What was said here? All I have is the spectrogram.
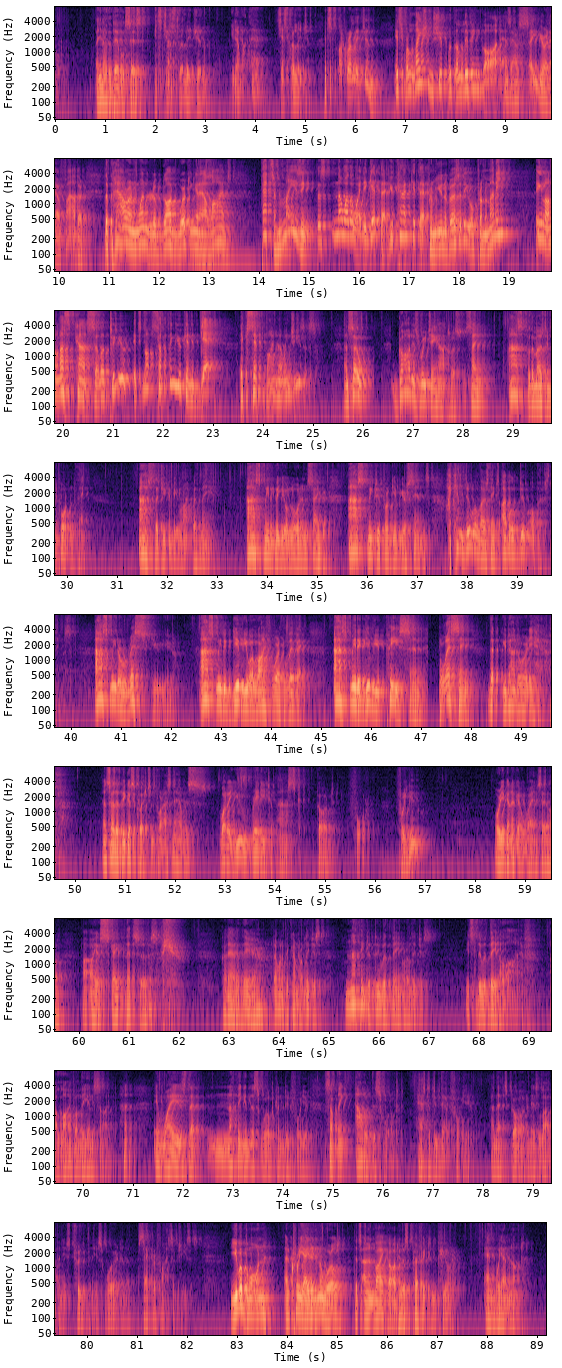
And you know, the devil says, it's just religion. You don't want that. It's just religion. It's not religion. It's relationship with the living God as our Savior and our Father. The power and wonder of God working in our lives. That's amazing. There's no other way to get that. You can't get that from university or from money. Elon Musk can't sell it to you. It's not something you can get except by knowing Jesus. And so God is reaching out to us saying, ask for the most important thing. Ask that you can be right with me. Ask me to be your Lord and Savior. Ask me to forgive your sins. I can do all those things. I will do all those things. Ask me to rescue you. Ask me to give you a life worth living. Ask me to give you peace and blessing that you don't already have. And so the biggest question for us now is what are you ready to ask God for? For you? Or are you going to go away and say, oh, I escaped that service, got out of there, I don't want to become religious. Nothing to do with being religious. It's to do with being alive, alive on the inside, in ways that nothing in this world can do for you. Something out of this world has to do that for you. and that's God and His love and His truth and His word and the sacrifice of Jesus. You were born and created in a world that's owned by God who is perfect and pure, and we are not.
